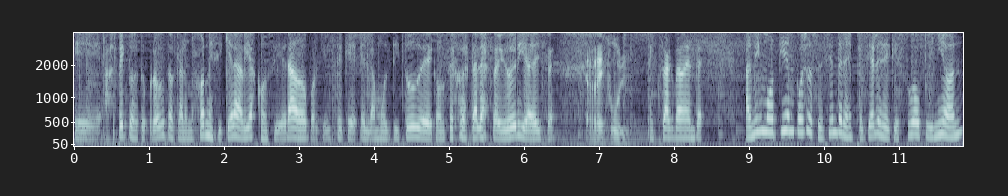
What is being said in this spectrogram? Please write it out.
eh, aspectos de tu producto que a lo mejor ni siquiera habías considerado, porque viste que en la multitud de consejos está la sabiduría, dice. Re full. Exactamente. Al mismo tiempo, ellos se sienten especiales de que su opinión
